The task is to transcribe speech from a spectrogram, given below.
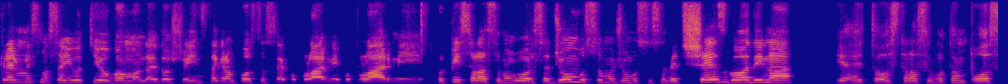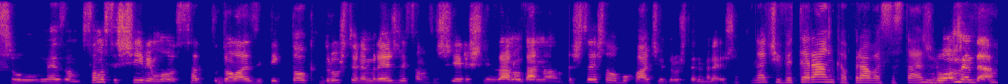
krenuli smo sa YouTubeom, onda je došao Instagram, postao sve popularniji i popularniji. Potpisala sam ugovor sa Jumbusom, u Jumbusu sam već šest godina i eto, ostala sam u tom poslu, ne znam, samo se širimo, sad dolazi TikTok, društvene mreže i samo se širiš iz dana u dana. Sve što obuhvaćaju društvene mreže. Znači, veteranka prava sa stažem. Bome da,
